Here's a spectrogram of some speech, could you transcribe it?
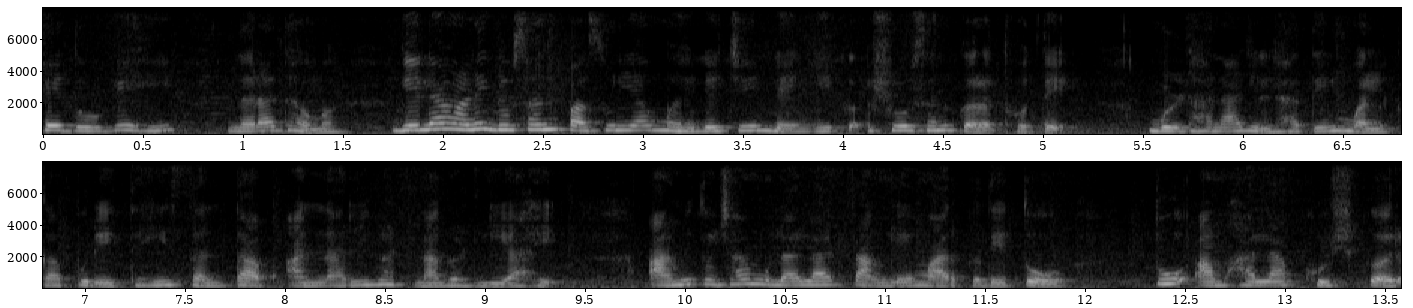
हे दोघेही नराधम गेल्या अनेक दिवसांपासून या महिलेचे लैंगिक शोषण करत होते. बुलढाणा जिल्ह्यातील मलकापूर येथेही संताप आणणारी घटना घडली आहे. आम्ही तुझ्या मुलाला चांगले मार्क देतो तू आम्हाला खुश कर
